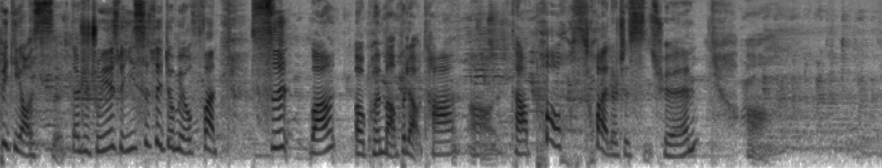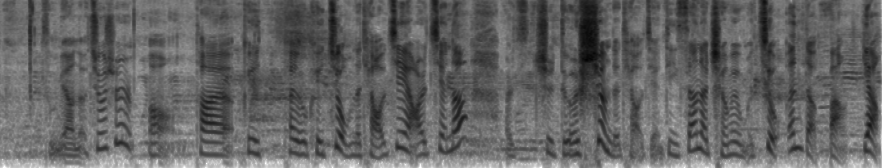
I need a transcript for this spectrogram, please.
必定要死，但是主耶稣一次罪都没有犯，死亡呃捆绑不了他啊，他破坏了这死权啊。怎么样的？就是哦，他可以，他有可以救我们的条件，而且呢，而是得胜的条件。第三呢，成为我们救恩的榜样。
